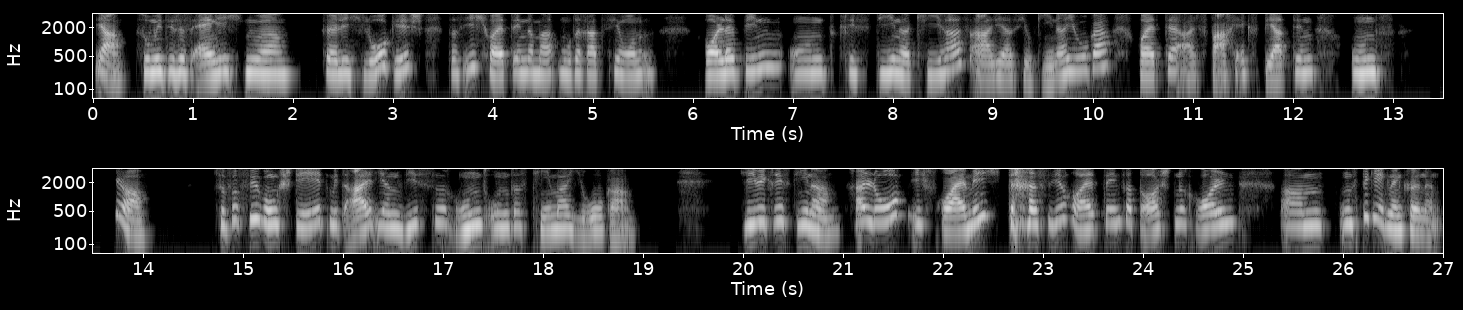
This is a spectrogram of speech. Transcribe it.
ja, somit ist es eigentlich nur völlig logisch, dass ich heute in der Moderation Rolle bin und Christina Kihas alias Yogena Yoga heute als Fachexpertin uns ja zur Verfügung steht mit all ihrem Wissen rund um das Thema Yoga. Liebe Christina, hallo, ich freue mich, dass wir heute in vertauschten Rollen ähm, uns begegnen können.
